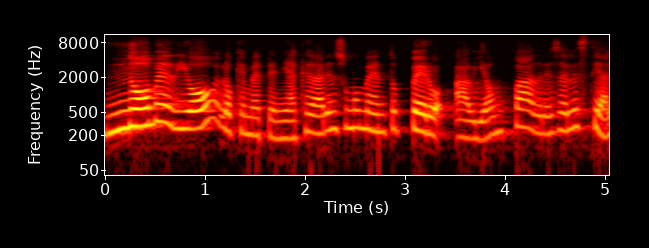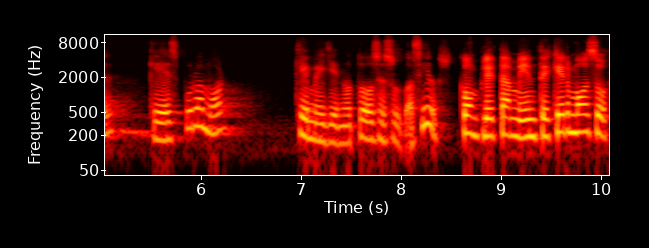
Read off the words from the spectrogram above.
no me dio lo que me tenía que dar en su momento, pero había un Padre Celestial que es puro amor que me llenó todos esos vacíos. Completamente, qué hermoso.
